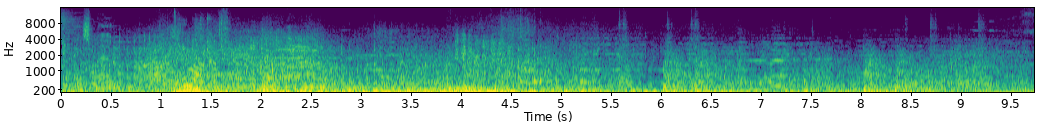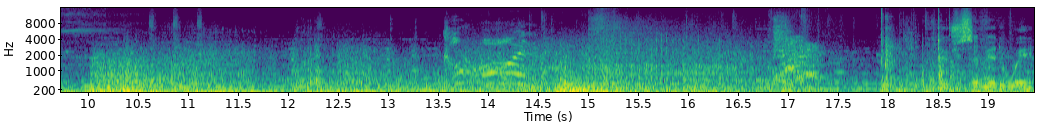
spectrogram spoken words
Thanks, man. She said we had to wait.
